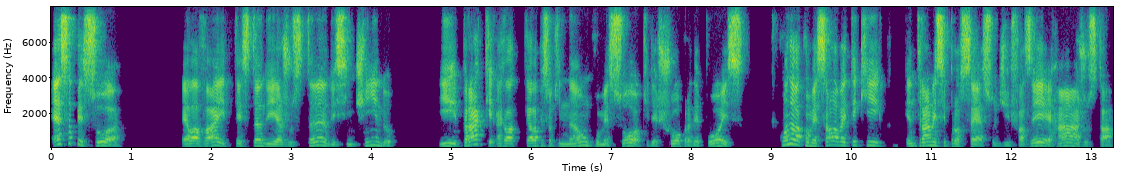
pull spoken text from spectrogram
Essa pessoa, ela vai testando e ajustando e sentindo, e para aquela pessoa que não começou, que deixou para depois, quando ela começar, ela vai ter que entrar nesse processo de fazer, errar, ajustar.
